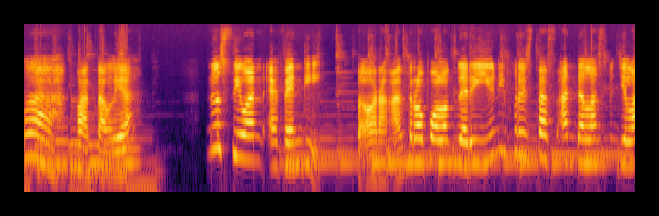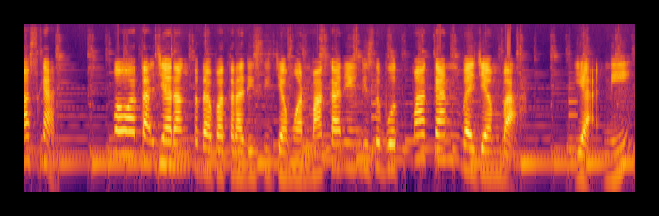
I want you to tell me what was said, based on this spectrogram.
Wah, fatal ya. Nustiwan Effendi, seorang antropolog dari Universitas Andalas menjelaskan, bahwa tak jarang terdapat tradisi jamuan makan yang disebut makan bajamba, yakni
